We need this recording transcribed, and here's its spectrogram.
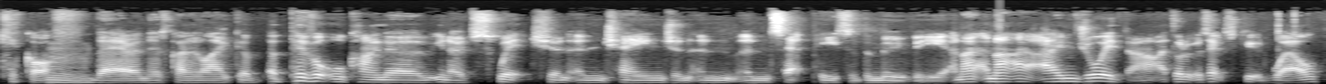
kick off Mm. there and there's kind of like a, a pivotal kind of you know switch and, and change and, and, and set piece of the movie and I, and I, I enjoyed that I thought it was executed well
